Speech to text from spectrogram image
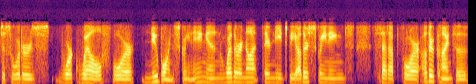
disorders work well for newborn screening and whether or not there need to be other screenings set up for other kinds of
